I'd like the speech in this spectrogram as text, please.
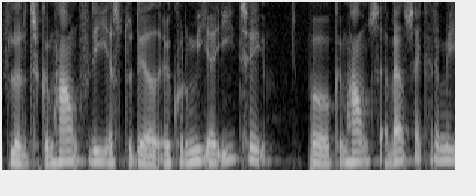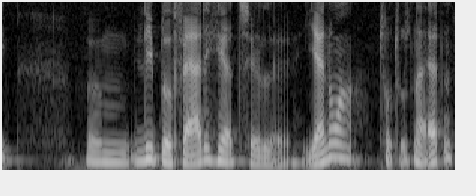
flyttede til København, fordi jeg studerede økonomi og IT på Københavns Erhvervsakademi. Øhm, lige blevet færdig her til øh, januar 2018,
